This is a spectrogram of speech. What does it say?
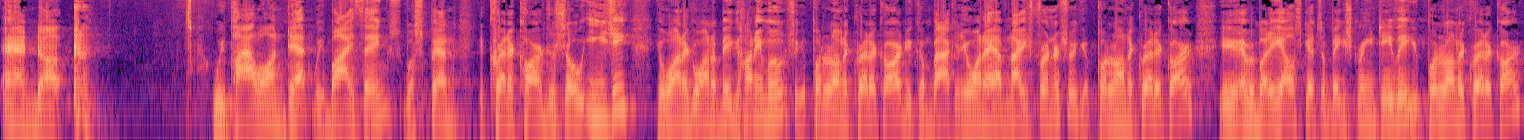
And uh, We pile on debt. We buy things. We'll spend. The credit cards are so easy. You want to go on a big honeymoon, so you put it on a credit card. You come back and you want to have nice furniture. You put it on a credit card. You, everybody else gets a big screen TV. You put it on a credit card.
